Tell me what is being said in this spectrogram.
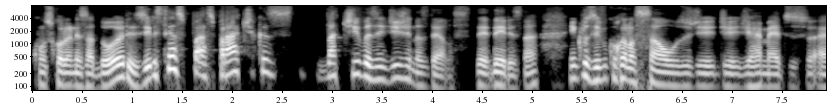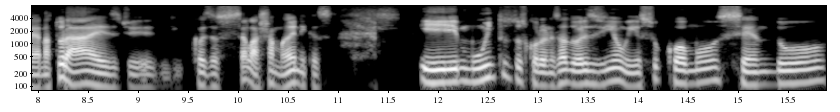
com os colonizadores, e eles têm as, as práticas nativas indígenas delas, de- deles, né? Inclusive com relação ao uso de, de, de remédios é, naturais, de, de coisas, sei lá, xamânicas. E muitos dos colonizadores viam isso como sendo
